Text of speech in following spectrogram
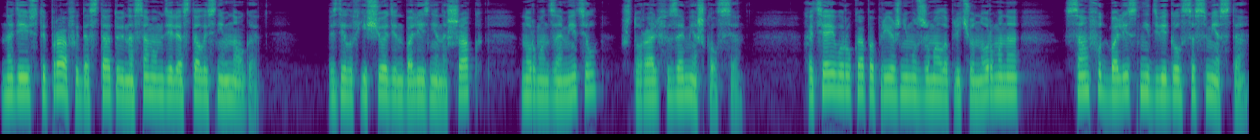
«Надеюсь, ты прав, и до статуи на самом деле осталось немного». Сделав еще один болезненный шаг, Норман заметил, что Ральф замешкался. Хотя его рука по-прежнему сжимала плечо Нормана, сам футболист не двигался с места.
